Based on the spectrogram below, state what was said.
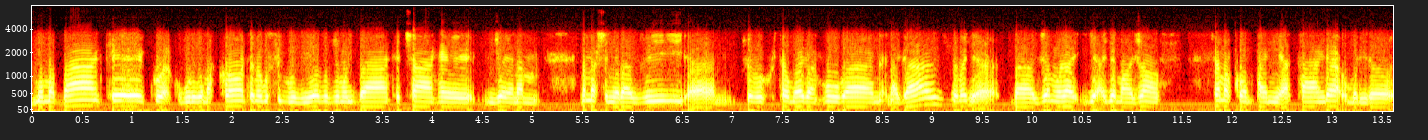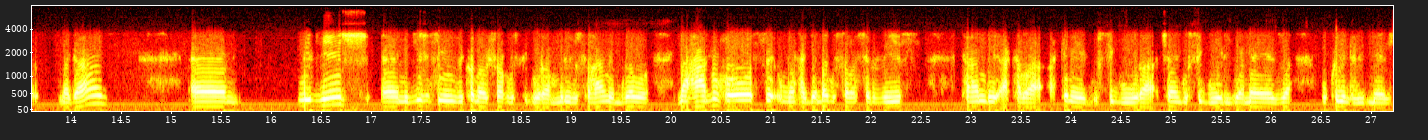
mu mabanke ku- kugurura amakonti no gusigura ibibazo byo muri banke canke ibijanye n'am- n'amashanyarazi eh, cyo kwita umuyaga nkuba na gaz bajya muri ajya ama agence cyangwa amakompanyi atanga umuriro na gaz. Eh, ni byinshi eh, ni byinshi sinzi ko nabishobora kubisigura muri rusange. Mugabo ni ahantu hose umuntu agenda gusaba serivisi. Kandi akaba akeneye gusigura cyangwa gusigurirwa neza uko ibintu bimeze.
